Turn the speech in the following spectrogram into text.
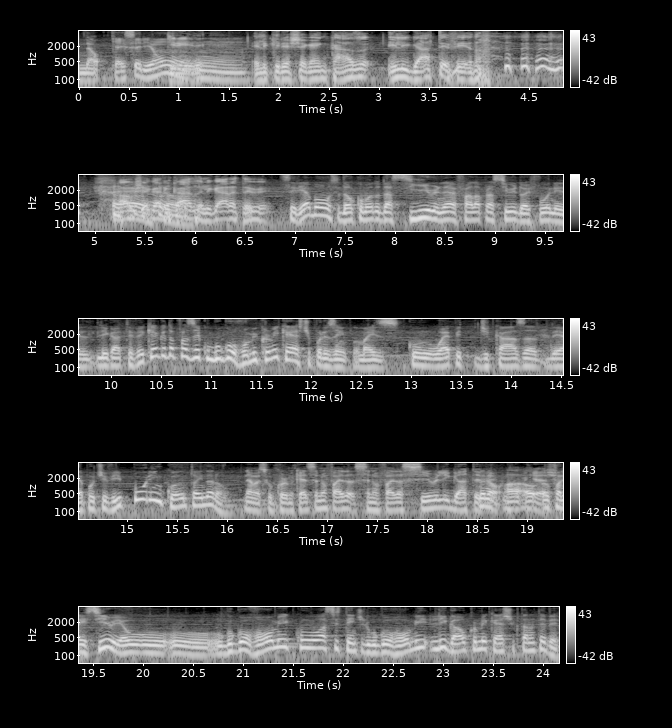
não. Que aí seria um ele, um... ele, queria chegar em casa e ligar a TV, não? É, Ao chegar então, em casa, ligar a TV. Seria bom, você dá o comando da Siri, né? Fala pra Siri do iPhone ligar a TV, que é o que dá pra fazer com o Google Home e Chromecast, por exemplo. Mas com o app de casa da Apple TV, por enquanto ainda não. Não, mas com o Chromecast você não faz, você não faz a Siri ligar a TV. Não, não a, eu falei Siri, é o, o, o, Google Home com o assistente do Google Home ligar o Chromecast que tá na TV.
